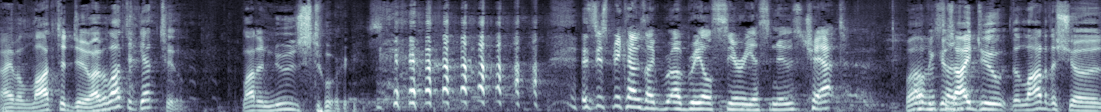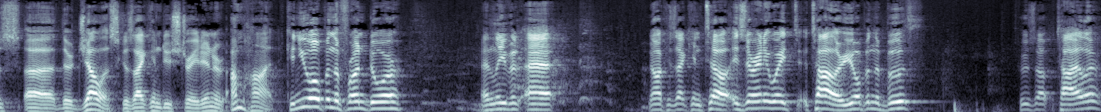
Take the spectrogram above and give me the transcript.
I have a lot to do. I have a lot to get to. A lot of news stories. It just becomes like a real serious news chat. Well, because. I do a lot of the shows, uh, they're jealous because I can do straight interview. I'm hot. Can you open the front door and leave it at? No, because I can tell. Is there any way, Tyler? You open the booth. Who's up, Tyler?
